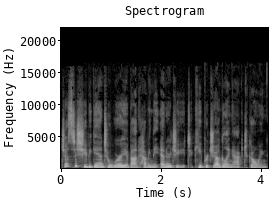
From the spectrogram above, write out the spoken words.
Just as she began to worry about having the energy to keep her juggling act going,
